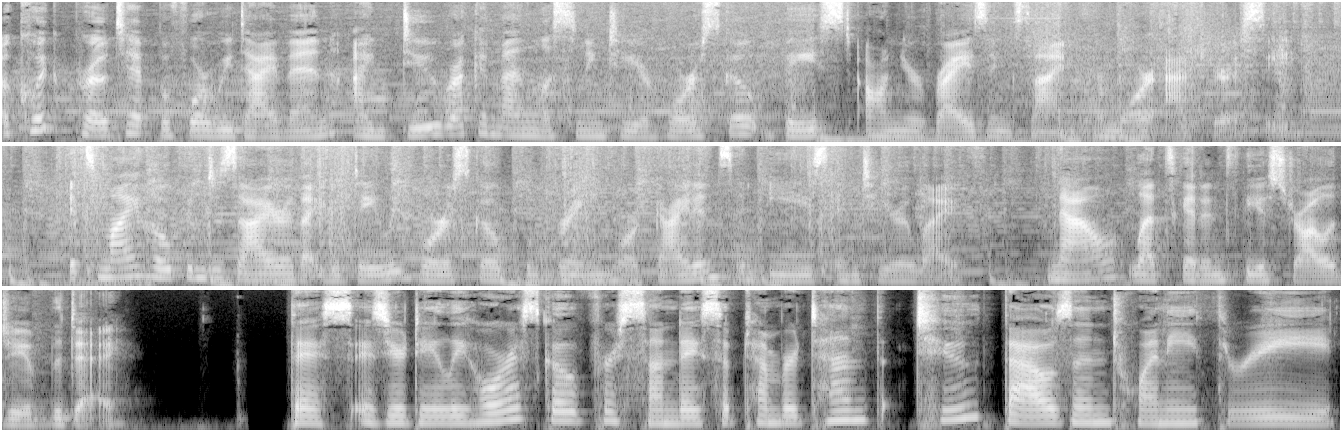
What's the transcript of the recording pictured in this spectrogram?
A quick pro tip before we dive in I do recommend listening to your horoscope based on your rising sign for more accuracy. It's my hope and desire that your daily horoscope will bring more guidance and ease into your life. Now, let's get into the astrology of the day. This is your daily horoscope for Sunday, September 10th, 2023.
